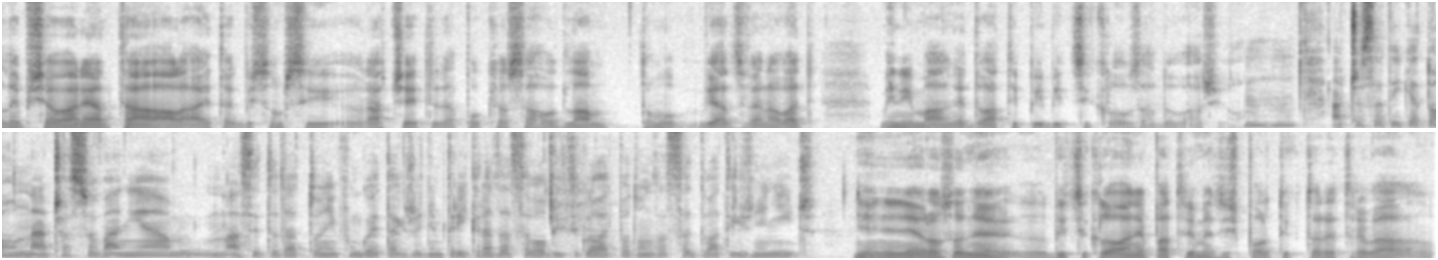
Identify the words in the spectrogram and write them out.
lepšia varianta, ale aj tak by som si radšej, teda pokiaľ sa hodlám tomu viac venovať, minimálne dva typy bicyklov zadovážil. Uh-huh. A čo sa týka toho načasovania, asi teda to nefunguje tak, že idem trikrát za sebou bicyklovať, potom zase dva týždne nič? Nie, nie, nie. Rozhodne bicyklovanie patrí medzi športy, ktoré treba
